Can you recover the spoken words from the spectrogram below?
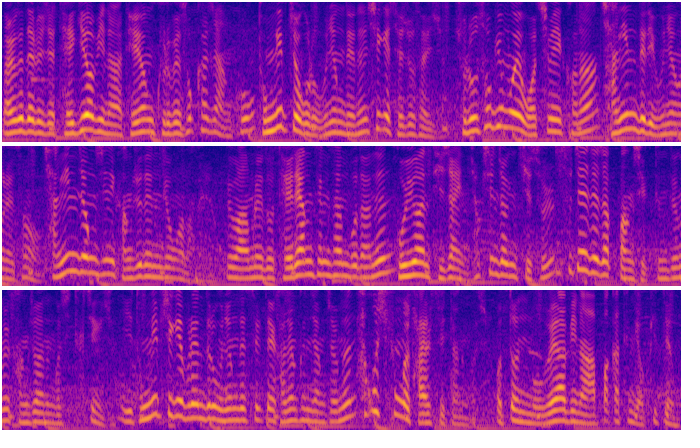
말 그대로 이제 대기업이나 대형 그룹에 속하지 않고 독립적으로 운영되는 시계 제조사이죠. 주로 소규모의 워치메이커나 장인들이 운영을 해서 장인 정신이 강조되는 경우가 많아요. 그리고 아무래도 대량 생산보다는 고유한 디자인, 혁신적인 기술, 수제 제작 방식 등등을 강조하는 것이 특징이죠. 이 독립시계 브랜드로 운영됐을 때 가장 큰 장점은 하고 싶은 걸 다 할 수 있다는 거죠. 어떤 뭐 외압이나 압박 같은 게 없기 때문에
